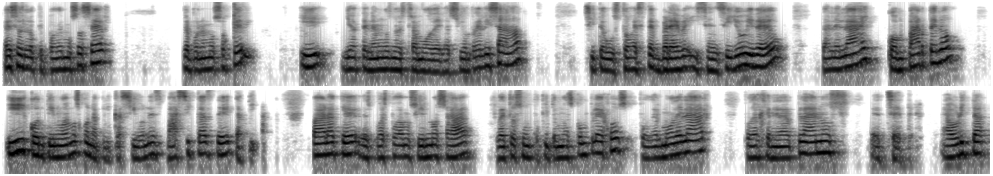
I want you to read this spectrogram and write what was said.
Eso es lo que podemos hacer. Le ponemos OK y ya tenemos nuestra modelación realizada. Si te gustó este breve y sencillo video, dale like, compártelo y continuemos con aplicaciones básicas de CATIA para que después podamos irnos a retos un poquito más complejos, poder modelar, poder generar planos, etcétera. Ahorita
